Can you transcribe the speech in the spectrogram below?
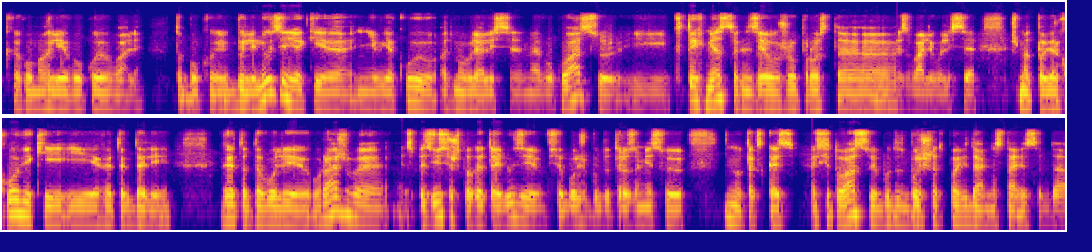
каго маглі эвакуявалі то бок былі людзі якія ні в якую адмаўляліся на эвакуацыю і в тых месцах дзе ўжо просто разваливаліся шматпавярховікі і гэтак далей. Гэта даволі уражвае спадзяюся что гэтыя людзі все больш будуць разумець сваю ну так сказать сітуацыю будуць больш адпавядальна ставіцца да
